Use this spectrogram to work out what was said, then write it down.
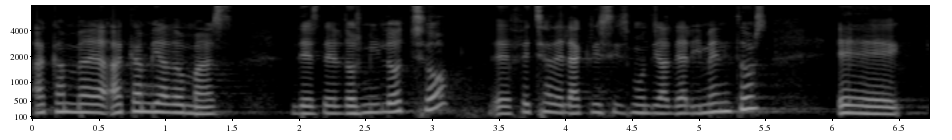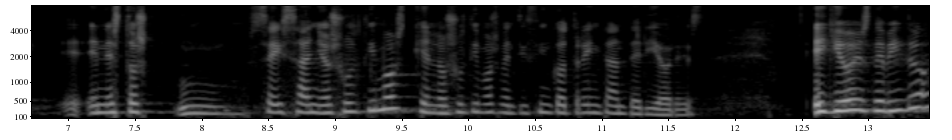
ha, cambi ha cambiado más desde el 2008, eh, fecha de la crisis mundial de alimentos, eh, en estos mm, seis años últimos que en los últimos 25 o 30 anteriores. Ello es debido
